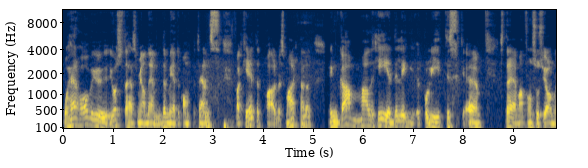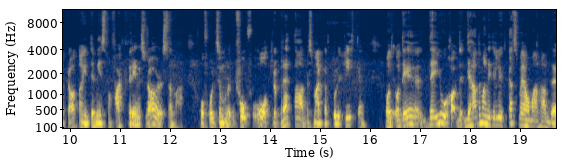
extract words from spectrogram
Och här har vi ju just det här som jag nämnde med kompetenspaketet på arbetsmarknaden. En gammal hederlig politisk eh, strävan från Socialdemokraterna och inte minst från fackföreningsrörelsen. Va? Och få, liksom, få, få återupprätta arbetsmarknadspolitiken. Och, och det, det, det, hade man inte lyckats med om man hade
